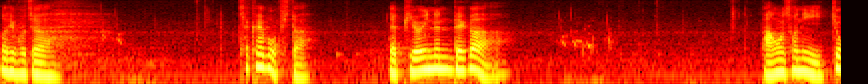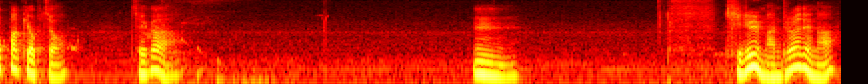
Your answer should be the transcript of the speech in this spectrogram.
어디 보자. 체크해 봅시다. 야, 비어있는 데가, 방어선이 이쪽밖에 없죠. 제가, 음. 길을 만들어야 되나?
